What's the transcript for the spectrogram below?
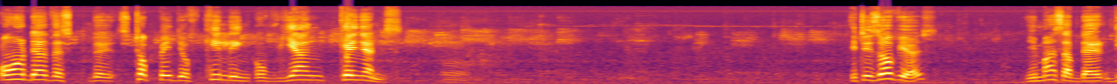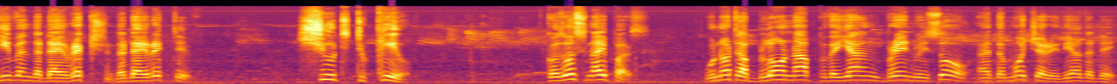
order the, the stoppage of killing of young Kenyans. Mm. It is obvious he must have given the direction, the directive shoot to kill. Because those snipers would not have blown up the young brain we saw at the mortuary the other day.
